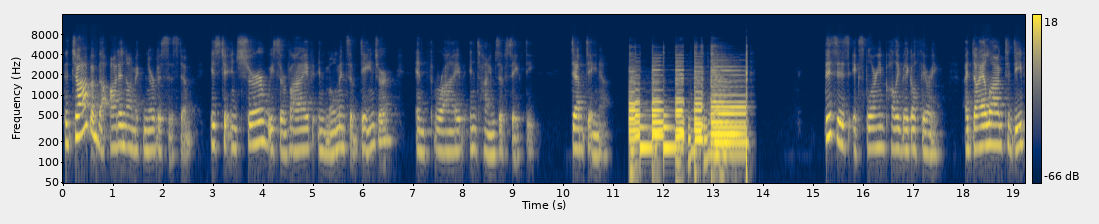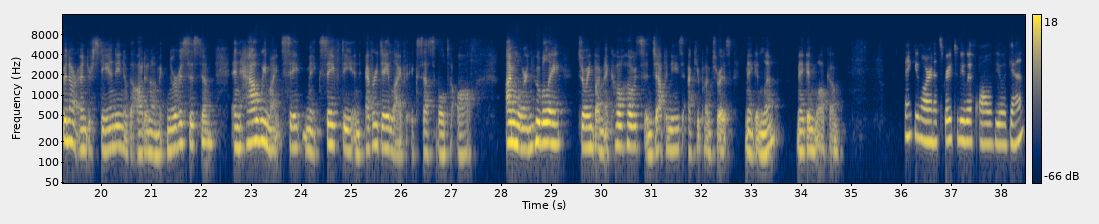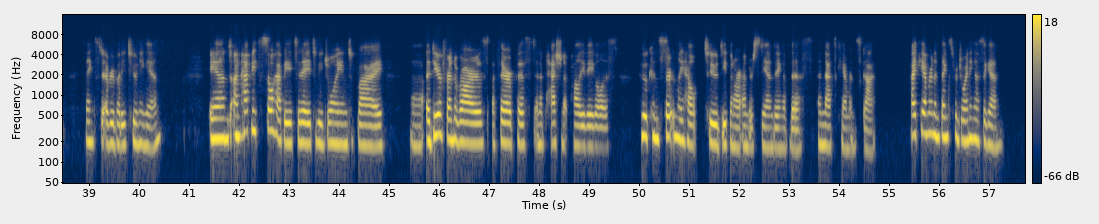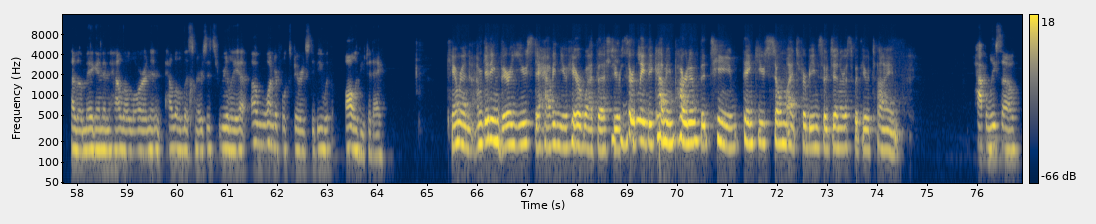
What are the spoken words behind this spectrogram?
The job of the autonomic nervous system is to ensure we survive in moments of danger and thrive in times of safety. Deb Dana. This is Exploring Polyvagal Theory, a dialogue to deepen our understanding of the autonomic nervous system and how we might sa- make safety in everyday life accessible to all. I'm Lauren Hubele, joined by my co hosts and Japanese acupuncturist, Megan Limp. Megan, welcome. Thank you, Lauren. It's great to be with all of you again. Thanks to everybody tuning in. And I'm happy, so happy today to be joined by uh, a dear friend of ours, a therapist, and a passionate polyvagalist who can certainly help to deepen our understanding of this, and that's Cameron Scott. Hi, Cameron, and thanks for joining us again. Hello, Megan, and hello, Lauren, and hello, listeners. It's really a, a wonderful experience to be with all of you today. Cameron, I'm getting very used to having you here with us. You're certainly becoming part of the team. Thank you so much for being so generous with your time. Happily so.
